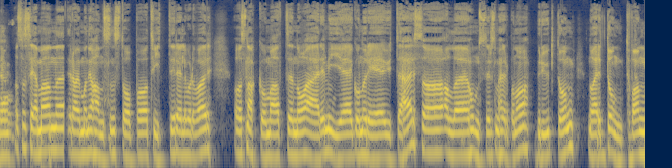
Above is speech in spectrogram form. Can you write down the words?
ja. og så ser man eh, Raymond Johansen stå på Twitter eller hvor det var, og snakke om at eh, nå er det mye gonoré ute her, så alle homser som hører på nå, bruk dong. Nå er det dongtvang.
